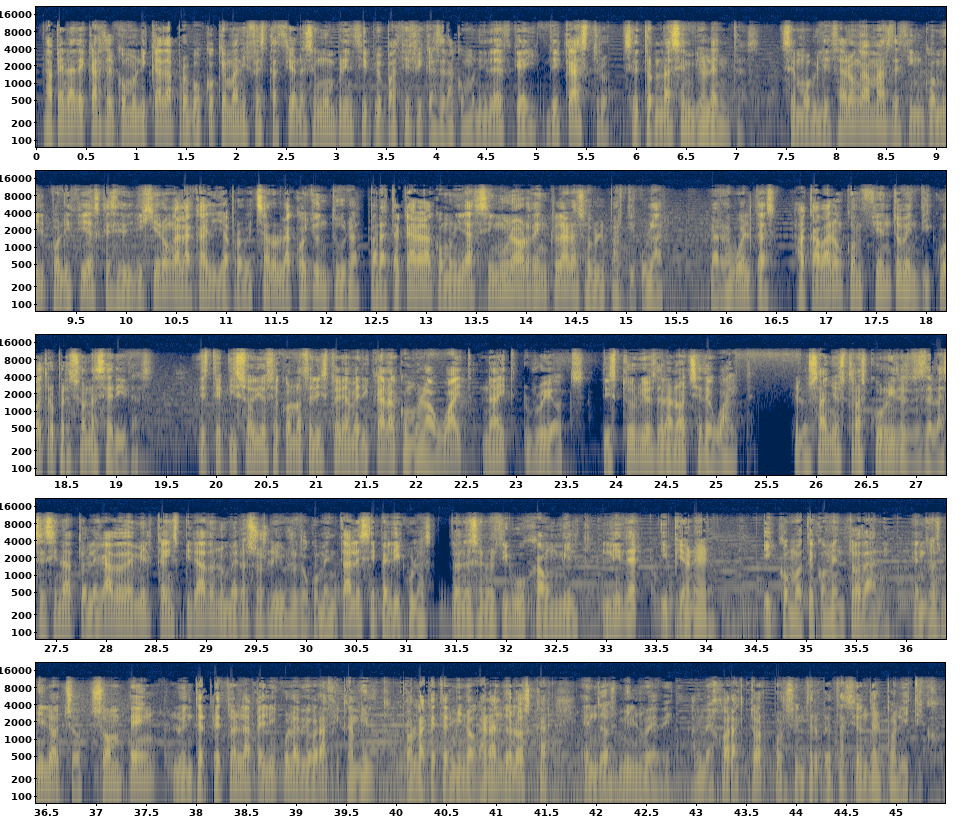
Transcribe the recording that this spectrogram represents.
La pena de cárcel comunicada provocó que manifestaciones en un principio pacíficas de la comunidad gay de Castro se tornasen violentas. Se movilizaron a más de 5.000 policías que se dirigieron a la calle y aprovecharon la coyuntura para atacar a la comunidad sin una orden clara sobre el particular. Las revueltas acabaron con 124 personas heridas. Este episodio se conoce en la historia americana como la White Night Riots, disturbios de la noche de White. En los años transcurridos desde el asesinato, el legado de Milk ha inspirado numerosos libros, documentales y películas donde se nos dibuja un Milk líder y pionero. Y como te comentó Dani, en 2008 Sean Penn lo interpretó en la película biográfica Milk, por la que terminó ganando el Oscar en 2009 al mejor actor por su interpretación del político.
